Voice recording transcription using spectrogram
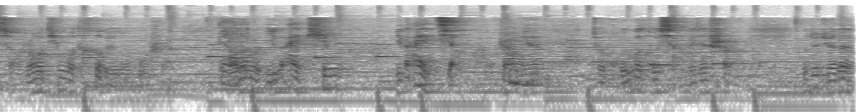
小时候听过特别多故事，小的时候一个爱听，一个爱讲啊。我这两天就回过头想这些事儿，我就觉得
